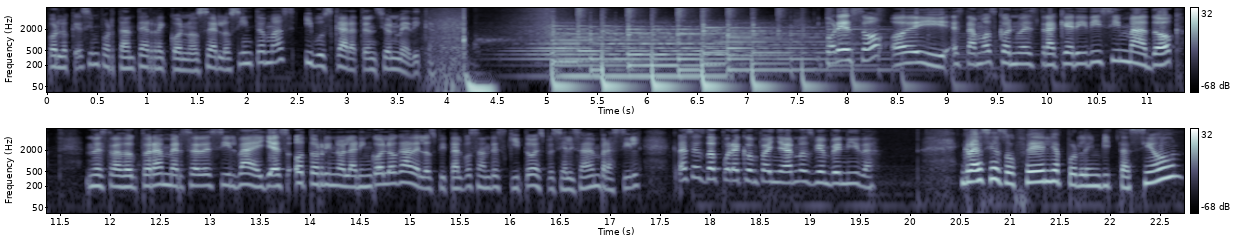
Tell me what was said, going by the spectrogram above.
por lo que es importante reconocer los síntomas y buscar atención médica. Eso, hoy estamos con nuestra queridísima doc, nuestra doctora Mercedes Silva. Ella es otorrinolaringóloga del Hospital Bozán de Esquito, especializada en Brasil. Gracias, doc, por acompañarnos. Bienvenida. Gracias, Ofelia, por la invitación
